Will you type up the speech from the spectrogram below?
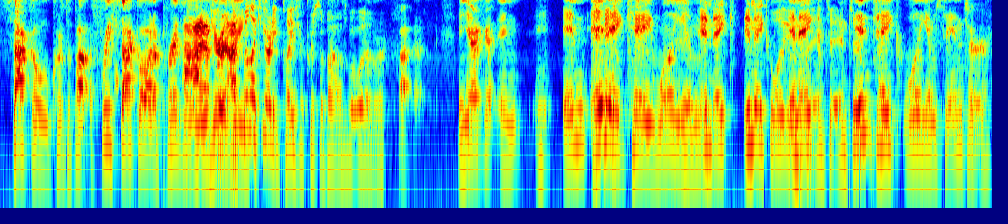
Sakho, Crystal Palace, free Sacco out of prison in I, New I, feel, Jersey. I feel like he already plays for Crystal Palace, but whatever. uh, Inyaka, in, in, N.A.K. Williams. Inake, Inake Williams Inake- to, Inter intake Williams to Inter.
